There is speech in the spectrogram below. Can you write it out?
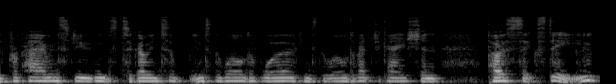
the preparing students to go into into the world of work, into the world of education post 16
